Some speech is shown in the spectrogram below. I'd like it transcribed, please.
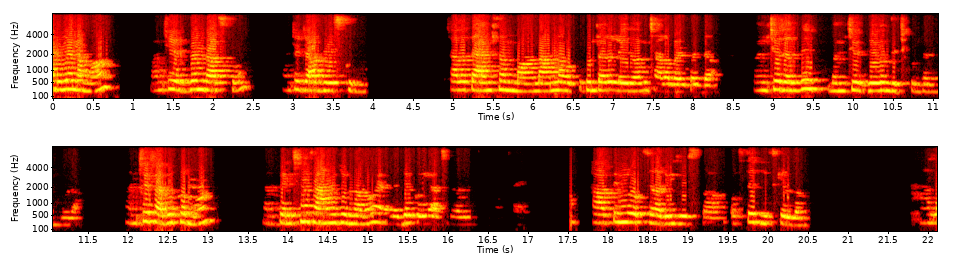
అడిగానమ్మా మంచి ఎగ్జామ్ రాస్తూ మంచి జాబ్ చేసుకుంది. చాలా థ్యాంక్స్ అమ్మా నాన్న ఒప్పుకుంటారో లేదో అని చాలా భయపడ్డా. మంచిగా చదివి మంచి ఉద్యోగం తెచ్చుకుంటాను నేను కూడా. మంచిగా చదువుకోమ్మా. నాకు తెలిసిన సామెజ్ ఉన్నాడు ఆయన దగ్గరకు పోయి ఆశీర్వాదం హార్తిని ఒకసారి అడిగి చూస్తా వస్తే తీసుకెళ్దాం. వాళ్ళ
